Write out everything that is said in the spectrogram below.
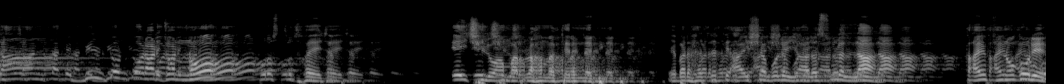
জানটাকে বিল্টন করার জন্য প্রস্তুত হয়ে যায় এই ছিল আমার রহমতের নবী। এবার হযরতে আয়েশা বলে ইয়া রাসূলুল্লাহ। তায়েফ নগরের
